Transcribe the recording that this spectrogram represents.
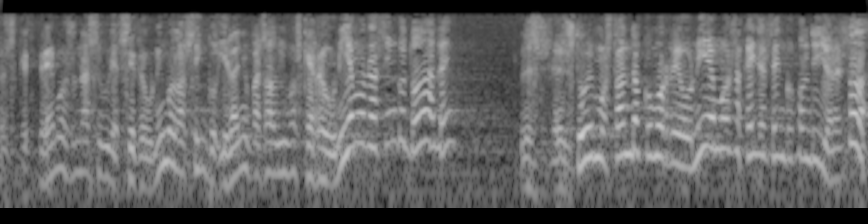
O que tenemos una seguridad. Si reunimos las cinco, y el año pasado vimos que reuníamos las cinco todas, ¿eh? Les, les estuve mostrando cómo reuníamos aquellas cinco condiciones, todas.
